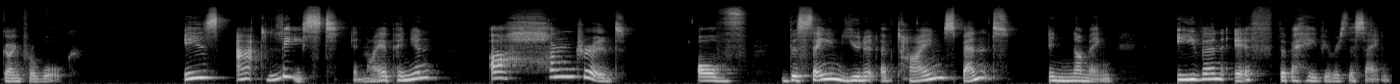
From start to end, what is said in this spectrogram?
going for a walk, is at least, in my opinion, a hundred of the same unit of time spent in numbing even if the behavior is the same.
